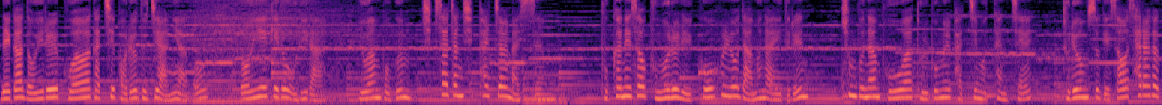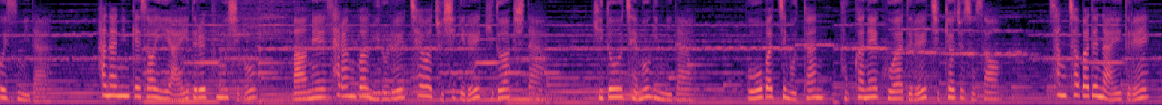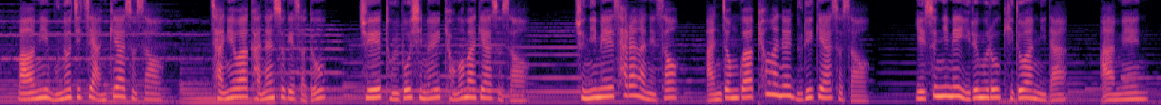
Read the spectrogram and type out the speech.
내가 너희를 고아와 같이 버려두지 아니하고 너희에게로 오리라. 요한복음 14장 18절 말씀. 북한에서 부모를 잃고 홀로 남은 아이들은 충분한 보호와 돌봄을 받지 못한 채 두려움 속에서 살아가고 있습니다. 하나님께서 이 아이들을 품으시고 마음의 사랑과 위로를 채워주시기를 기도합시다. 기도 제목입니다. 보호받지 못한 북한의 고아들을 지켜주소서. 상처받은 아이들의 마음이 무너지지 않게 하소서. 장애와 가난 속에서도 주의 돌보심을 경험하게 하소서. 주님의 사랑 안에서 안정과 평안을 누리게 하소서. 예수님의 이름으로 기도합니다. 아멘.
